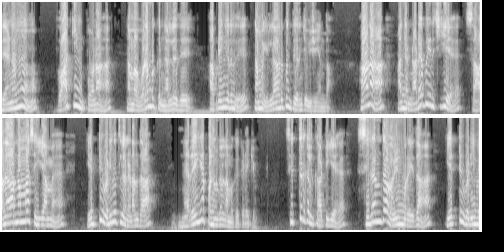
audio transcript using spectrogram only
தினமும் வாக்கிங் போனா நம்ம உடம்புக்கு நல்லது அப்படிங்கிறது நம்ம எல்லாருக்கும் தெரிஞ்ச விஷயம்தான். ஆனா அந்த நடைபயிற்சியை சாதாரணமா செய்யாம எட்டு வடிவத்துல நடந்தா நிறைய பலன்கள் நமக்கு கிடைக்கும். சித்தர்கள் காட்டிய சிறந்த வழிமுறை தான் எட்டு வடிவ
